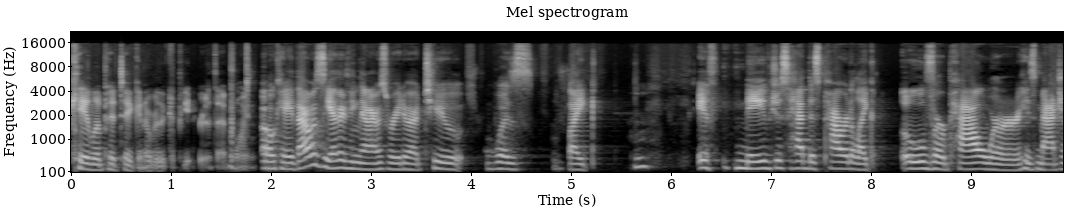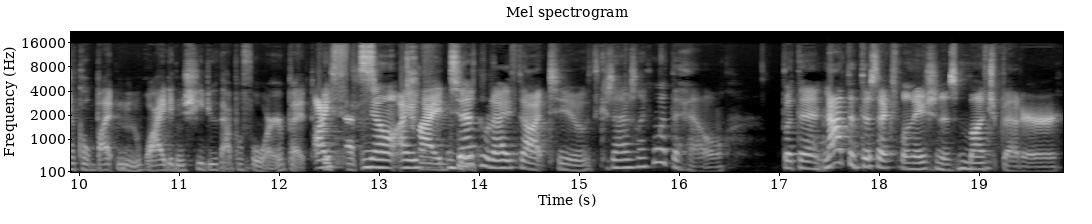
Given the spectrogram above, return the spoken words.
Caleb had taken over the computer at that point. Okay, that was the other thing that I was worried about too. Was like if Maeve just had this power to like overpower his magical button, why didn't she do that before? But I that's no, I to- that's what I thought too because I was like, what the hell? But then, not that this explanation is much better.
